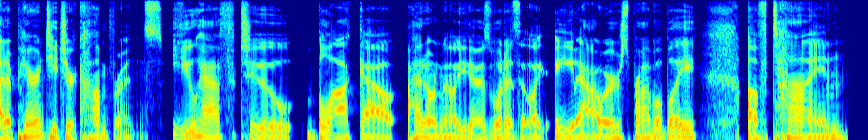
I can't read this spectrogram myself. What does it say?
at a parent teacher conference, you have to block out, I don't know, you guys, what is it, like eight hours probably of time.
